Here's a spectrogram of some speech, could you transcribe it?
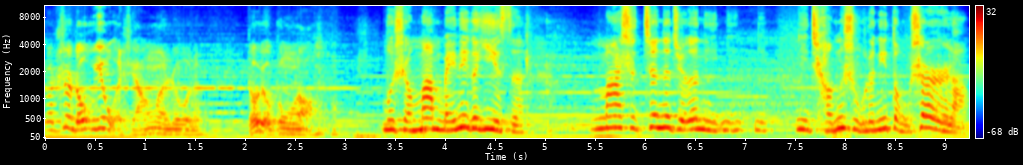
这这都比我强嘛？这不是都有功劳。木生，妈没那个意思，妈是真的觉得你你你你成熟了，你懂事儿了。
